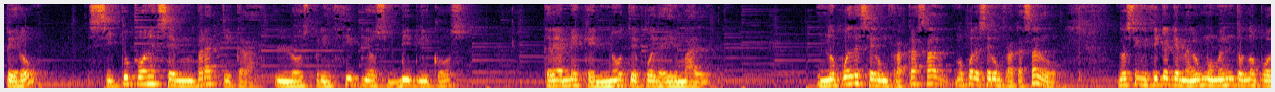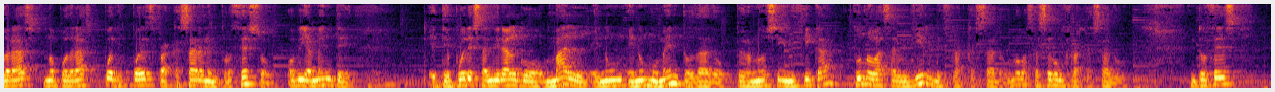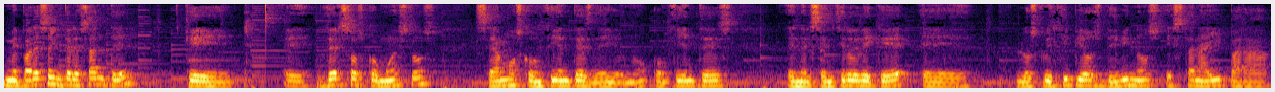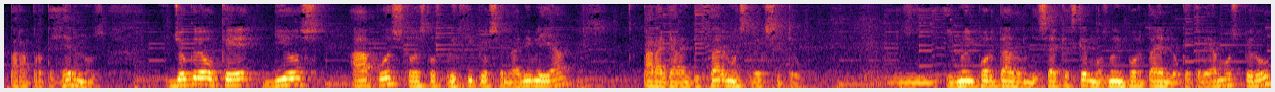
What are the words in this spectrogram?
pero si tú pones en práctica los principios bíblicos, créame que no te puede ir mal. No puedes ser un fracasado, no puedes ser un fracasado. No significa que en algún momento no podrás, no podrás, puedes, puedes fracasar en el proceso. Obviamente eh, te puede salir algo mal en un, en un momento dado, pero no significa tú no vas a vivir de fracasado, no vas a ser un fracasado. Entonces, me parece interesante que eh, versos como estos seamos conscientes de ellos, ¿no? Conscientes en el sentido de que eh, los principios divinos están ahí para, protegernos. Yo creo que Dios ha puesto estos principios en la Biblia para garantizar nuestro éxito. Y, y, no importa donde sea que estemos, no importa en lo que creamos, pero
